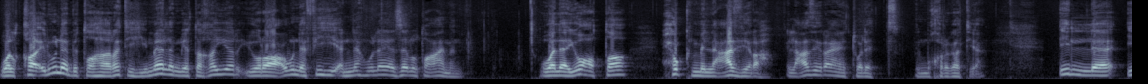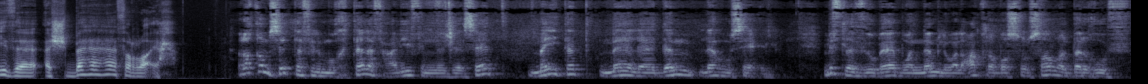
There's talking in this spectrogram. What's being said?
والقائلون بطهارته ما لم يتغير يراعون فيه أنه لا يزال طعاما ولا يعطى حكم العذرة. العذرة يعني التواليت المخرجات يعني. إلا إذا أشبهها في الرائحة. رقم ستة في المختلف عليه في النجاسات ميتة ما لا دم له سائل. مثل الذباب والنمل والعقرب والصرصار والبرغوث.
